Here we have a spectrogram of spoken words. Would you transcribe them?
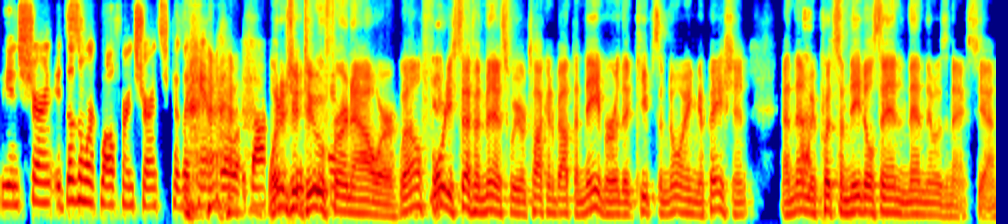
the insurance it doesn't work well for insurance because I can't bill a doctor. what did you do for an hour? Well, 47 minutes we were talking about the neighbor that keeps annoying a patient and then we put some needles in and then there was next. Yeah.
